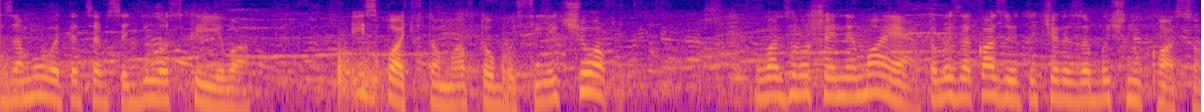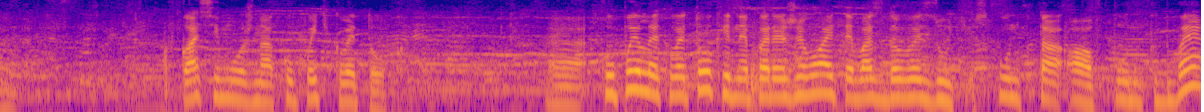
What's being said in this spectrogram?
і замовити це все діло з Києва і спати в тому автобусі. Якщо у вас грошей немає, то ви заказуєте через обичну касу. В касі можна купити квиток. Е, Купили квиток і не переживайте, вас довезуть з пункту А в пункт Б,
